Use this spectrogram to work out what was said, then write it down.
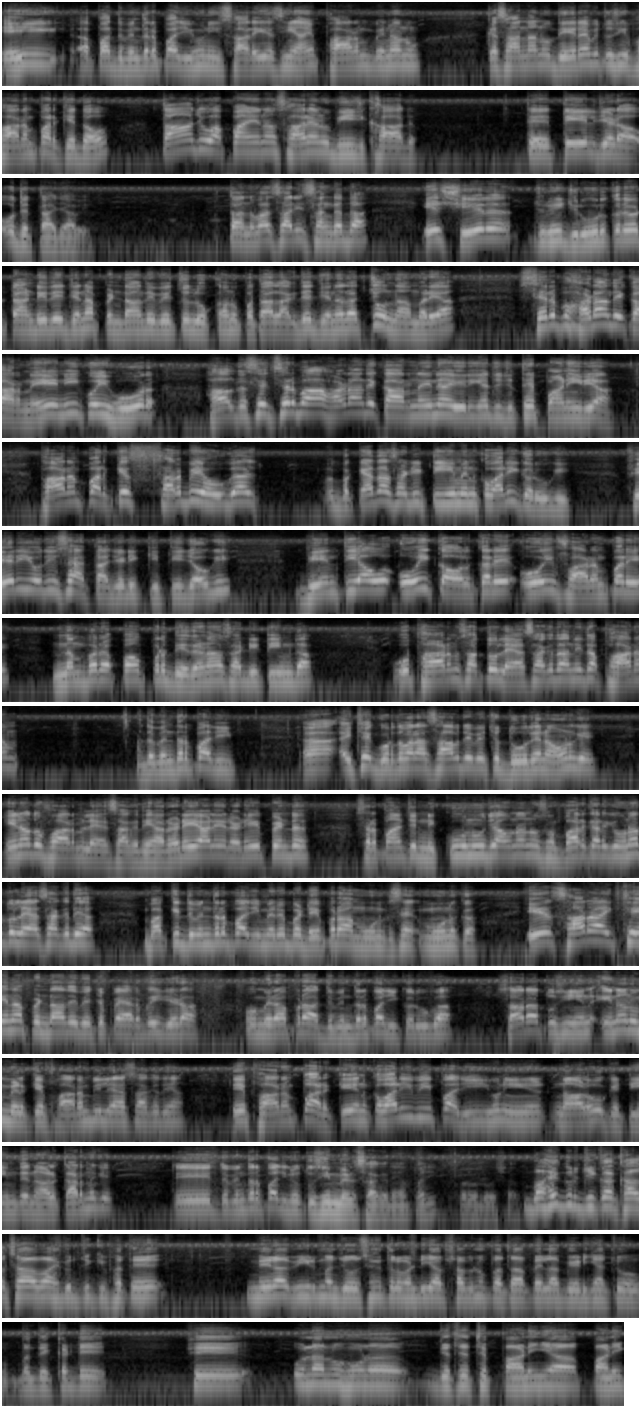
ਇਹੀ ਆਪਾਂ ਦਵਿੰਦਰ ਭਾਜੀ ਹੁਣੀ ਸਾਰੇ ਅਸੀਂ ਆਏ, ਫਾਰਮ ਇਹਨਾਂ ਨੂੰ, ਕਿਸਾਨਾਂ ਨੂੰ ਦੇ ਰਹੇ ਵੀ ਤੁਸੀਂ ਫਾਰਮ ਭਰ ਕੇ ਦਿਓ, ਤਾਂ ਜੋ ਆਪਾਂ ਇਹਨਾਂ ਸਾਰਿਆਂ ਨੂੰ ਬੀਜ, ਖਾਦ ਤੇ ਤੇਲ ਜਿਹੜਾ ਉਹ ਦਿੱਤਾ ਜਾਵੇ। ਧੰਨਵਾਦ ਸਾਰੀ ਸੰਗਤ ਦਾ। ਇਹ ਸ਼ੇਅਰ ਤੁਸੀਂ ਜਰੂਰ ਕਰਿਓ ਟਾਂਡੇ ਦੇ ਜਿਨ੍ਹਾਂ ਪਿੰਡਾਂ ਦੇ ਵਿੱਚ ਲੋਕਾਂ ਨੂੰ ਪਤਾ ਲੱਗ ਜਾਏ ਜਿਨ੍ਹਾਂ ਦਾ ਝੋਨਾ ਮਰਿਆ। ਸਿਰਫ ਹੜ੍ਹਾਂ ਦੇ ਕਾਰਨ ਇਹ ਨਹੀਂ ਕੋਈ ਹੋਰ ਹਾਲ ਦੱਸੇ। ਸਿਰਫ ਆ ਹੜ੍ਹਾਂ ਦੇ ਕਾਰਨ ਇਹਨਾਂ ਏਰੀਆ 'ਚ ਜਿੱਥੇ ਪਾਣੀ ਰਿਹਾ ਫਾਰਮ ਭਰ ਕੇ ਸਰਵੇ ਹੋਊਗਾ ਬਕਾਇਦਾ ਸਾਡੀ ਟੀਮ ਇਨਕੁਆਰੀ ਕਰੂਗੀ ਫਿਰ ਹੀ ਉਹਦੀ ਸਹਾਇਤਾ ਜਿਹੜੀ ਕੀਤੀ ਜਾਊਗੀ। ਬੇਨਤੀ ਆ ਉਹ ਉਹੀ ਕਾਲ ਕਰੇ ਉਹੀ ਫਾਰਮ ਭਰੇ ਨੰਬਰ ਆਪਾਂ ਉੱਪਰ ਦੇ ਦੇਣਾ ਸਾਡੀ ਟੀਮ ਦਾ। ਉਹ ਫਾਰਮ ਸਾਤੋਂ ਲੈ ਸਕਦਾ ਨਹੀਂ ਤਾਂ ਫਾਰਮ ਦਵਿੰਦਰ ਭਾਜੀ ਅ, ਇੱਥੇ ਗੁਰਦੁਆਰਾ ਸਾਹਿਬ ਦੇ ਵਿੱਚ ਦੋ ਦਿਨ ਆਉਣਗੇ। ਇਹਨਾਂ ਤੋਂ ਫਾਰਮ ਲੈ ਸਕਦੇ ਆ ਰੜੇ ਵਾਲੇ, ਰੜੇ ਪਿੰਡ, ਸਰਪੰਚ ਨਿੱਕੂ ਨੂੰ ਜਾਂ ਉਹਨਾਂ ਨੂੰ ਸੰਪਰਕ ਕਰਕੇ ਉਹਨਾਂ ਤੋਂ ਲੈ ਸਕਦੇ ਆ ਬਾਕੀ ਦਵਿੰਦਰ ਭਾਜੀ ਮੇਰੇ ਵੱਡੇ ਭਰਾ ਮੂਨਕ ਸਿੰਘ ਮੂਨਕ, ਇਹ ਸਾਰਾ ਇੱਥੇ ਇਹਨਾਂ ਪਿੰਡਾਂ ਦੇ ਵਿੱਚ ਪੈਰਵਈ ਜਿਹੜਾ ਉਹ ਮੇਰਾ ਭਰਾ ਦਵਿੰਦਰ ਭਾਜੀ ਕਰੂਗਾ। ਸਾਰਾ ਤੁਸੀਂ ਇਨ- ਇਹਨਾਂ ਨੂੰ ਮਿਲ ਕੇ ਫਾਰਮ ਵੀ ਲੈ ਸਕਦੇ ਆ ਤੇ ਫਾਰਮ ਭਰ ਕੇ ਇਨਕੁਆਰੀ ਵੀ ਭਾਜੀ ਹੁਣੀ ਨਾਲ ਹੋ ਕੇ ਟੀਮ ਦੇ ਨਾਲ ਕਰਨਗੇ ਤੇ ਦਵਿੰਦਰ ਭਾਜੀ ਨੂੰ ਤੁਸੀਂ ਮਿਲ ਸਕਦੇ ਆ ਭਾਜੀ। ਕਰੋ ਲੋ ਸ਼ਾਬ ਵਾਹਿਗੁਰੂ ਜੀ ਕਾ ਖਾਲਸਾ, ਵਾਹਿਗੁਰੂ ਜੀ ਕੀ ਫਤਿਹ। ਮੇਰਾ ਵੀਰ ਮਨਜੋਤ ਸਿੰਘ ਤਲਵੰਡੀ, ਆਪ ਸਭ ਨੂੰ ਪਤਾ, ਪਹਿਲਾਂ ਬੇੜੀਆਂ ਚੋਂ ਬੰਦੇ ਕੱਢੇ। ਫੇ ਉਹਨਾਂ ਨੂੰ ਹੁਣ ਜਿੱਥੇ ਜਿੱਥੇ ਪਾਣੀ ਆ, ਪਾਣੀ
